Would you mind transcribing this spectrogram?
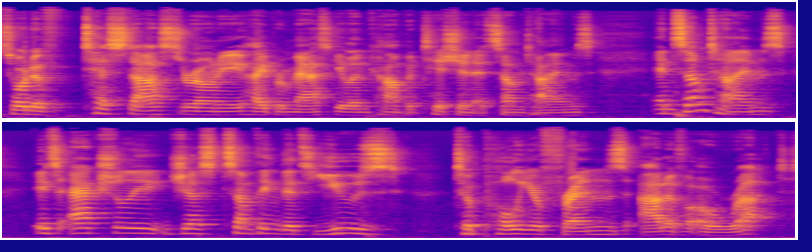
sort of testosterone hypermasculine competition at sometimes, and sometimes it's actually just something that's used to pull your friends out of a rut.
